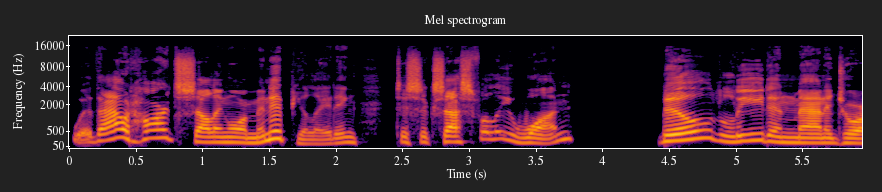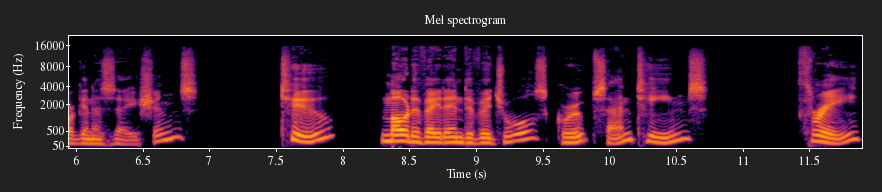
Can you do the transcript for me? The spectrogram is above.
without hard selling or manipulating to successfully 1. Build, lead, and manage organizations, 2. Motivate individuals, groups, and teams, 3.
